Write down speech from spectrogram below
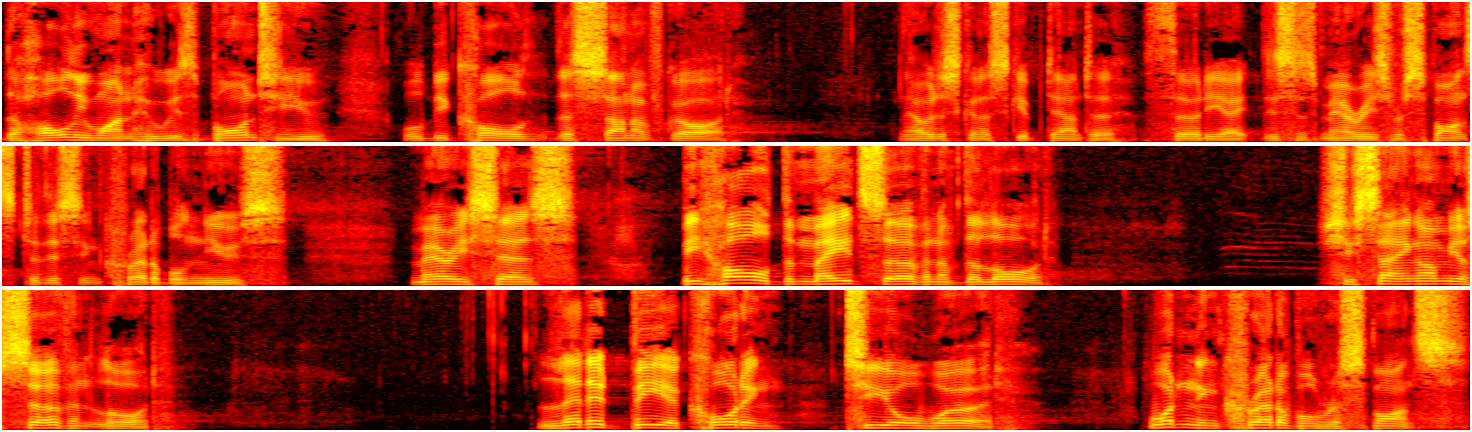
the Holy One who is born to you will be called the Son of God. Now we're just going to skip down to 38. This is Mary's response to this incredible news. Mary says, Behold, the maidservant of the Lord. She's saying, I'm your servant, Lord. let it be according to your word. What an incredible response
